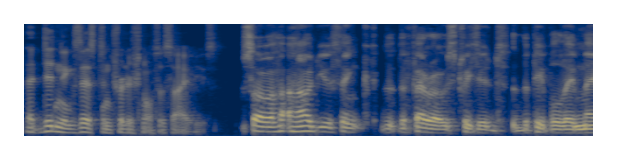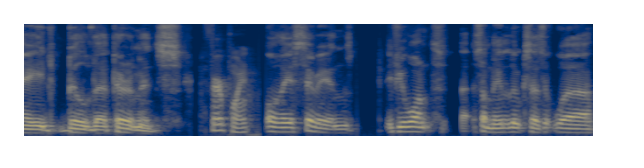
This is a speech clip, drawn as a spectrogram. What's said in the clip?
that didn't exist in traditional societies. So, how do you think that the pharaohs treated the people they made build their pyramids? Fair point. Or the Assyrians? If you want uh, something that looks, as it were,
